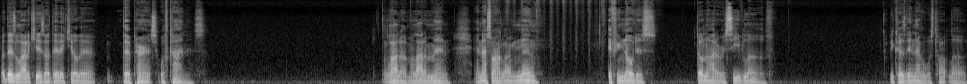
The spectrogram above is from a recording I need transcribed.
But there's a lot of kids out there that kill their their parents with kindness. A lot of them, a lot of men. And that's why a lot of men, if you notice, don't know how to receive love because they never was taught love.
